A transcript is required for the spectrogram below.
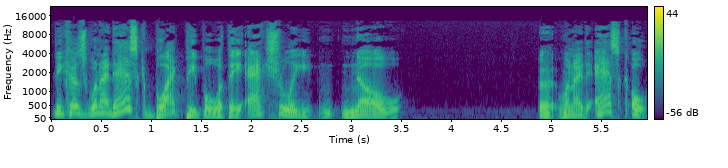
Because when I'd ask black people what they actually know, uh, when I'd ask, oh,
